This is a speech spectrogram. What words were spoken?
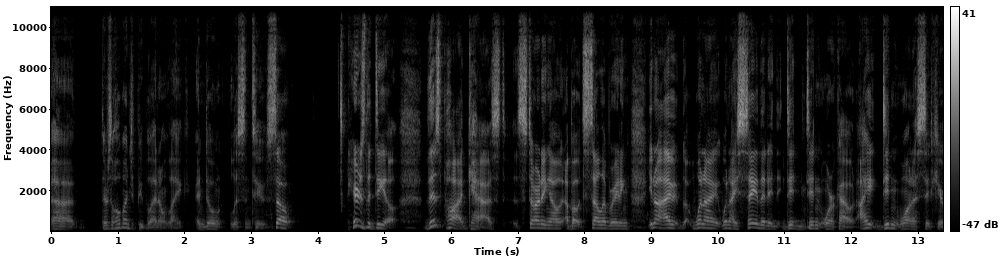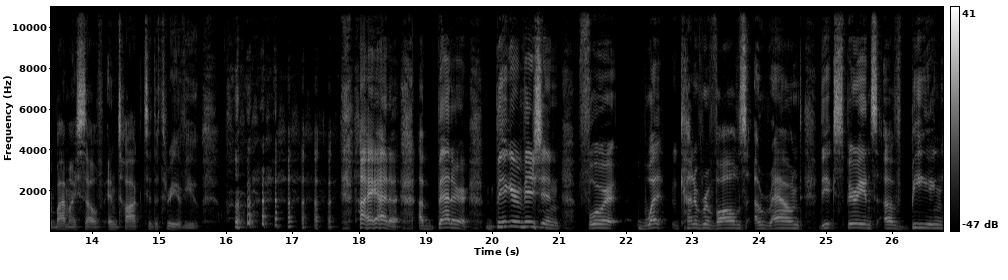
Uh, there's a whole bunch of people I don't like and don't listen to. So here's the deal this podcast starting out about celebrating you know i when i when i say that it did, didn't work out i didn't want to sit here by myself and talk to the three of you i had a, a better bigger vision for what kind of revolves around the experience of being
